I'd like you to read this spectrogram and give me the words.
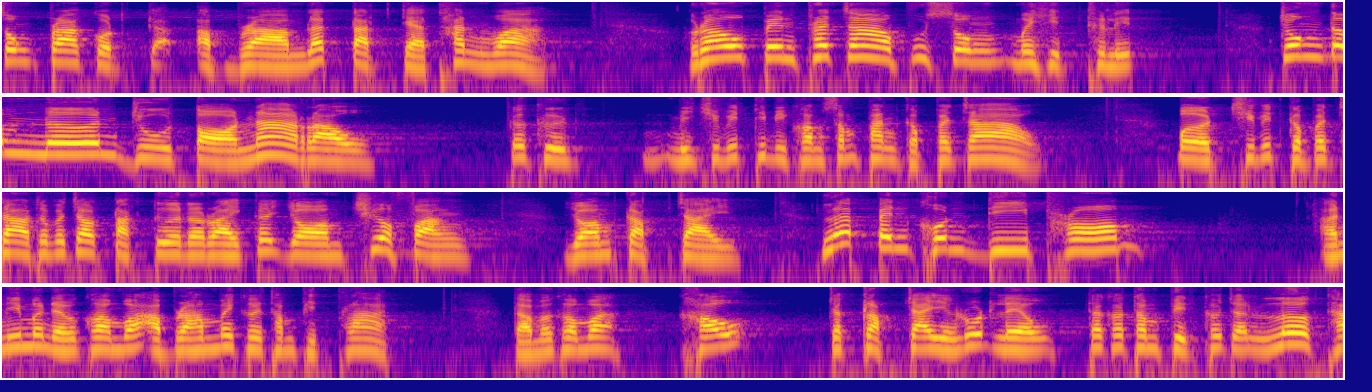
ทรงปรากฏกับอับรามและตัดแก่ท่านว่า เราเป็นพระเจ้าผู้ทรงมหิทธิฤทธิ์จงดำเนินอยู่ต่อหน้าเรา ก็คือมีชีวิตที่มีความสัมพันธ์กับพระเจ้า เปิดชีวิตกับพระเจ้าถ้าพระเจ้าตักเตือนอะไรก็ยอมเชื่อฟังยอมกลับใจ และเป็นคนดีพร้อม อันนี้มันหมายความว่าอับราฮัมไม่เคยทำผิดพลาด แต่หมายความว่าเขาจะกลับใจอย่างรวดเร็ว ถ้าเขาทำผิดเขาจะเลิกท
